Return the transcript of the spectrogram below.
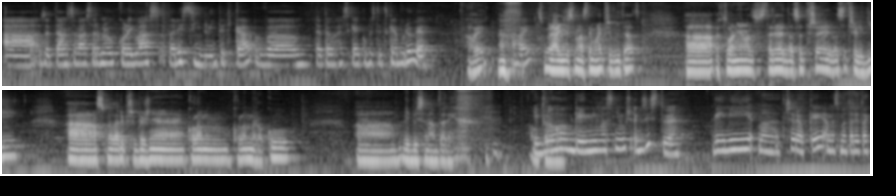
a zeptám se vás rovnou, kolik vás tady sídlí teďka v této hezké kubistické budově. Ahoj. Ahoj. Jsme rádi, že jsme vás tady mohli přivítat. A aktuálně nás tady je 23, 23 lidí a jsme tady přibližně kolem, kolem roku a líbí se nám tady. Jak dlouho gaming vlastně už existuje? Gamey má tři roky a my jsme tady tak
